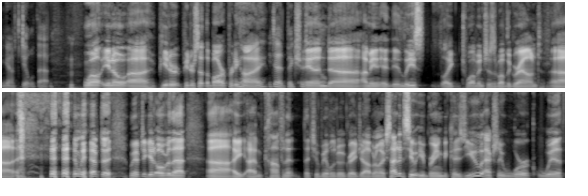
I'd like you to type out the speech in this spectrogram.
you're going to have to deal with that. Well, you know, uh, Peter Peter set the bar pretty high. He did. Big shoes. and uh, I mean, it, at least like 12 inches above the ground. Uh, we have to we have to get over that. Uh, I, I'm confident that you'll be able to do a great job, and I'm excited to see what you bring because you actually work with.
